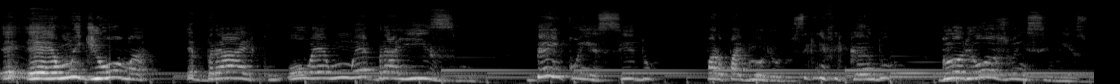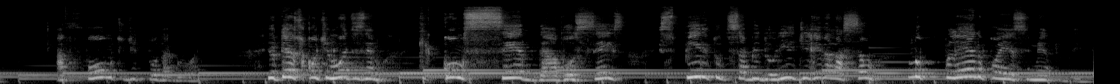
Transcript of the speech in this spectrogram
é, é, é um idioma hebraico ou é um hebraísmo bem conhecido para o Pai glorioso, significando glorioso em si mesmo, a fonte de toda a glória. E o texto continua dizendo que conceda a vocês espírito de sabedoria e de revelação no pleno conhecimento dele.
